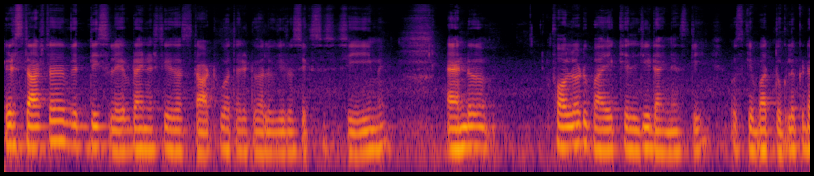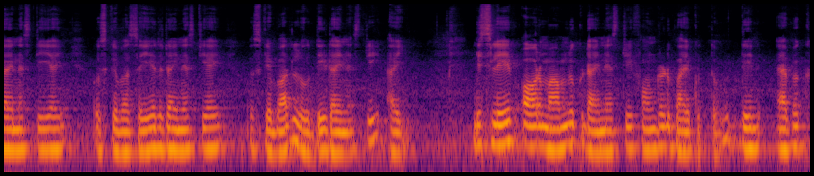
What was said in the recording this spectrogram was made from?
It start with the slave dynasty start हुआ था ट्वेल्व ज़ीरो सिक्स सी में। And followed by Khilji dynasty उसके बाद तुगलक डायनेस्टी आई, उसके बाद सैयद डायनेस्टी आई, उसके बाद लोधी डायनेस्टी आई। द स्लेव और Mamluk dynasty founded by Qutbuddin Aibak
